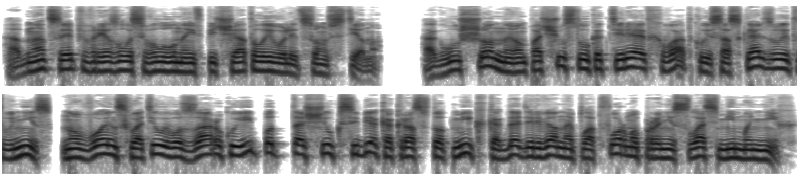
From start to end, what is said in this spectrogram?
Одна цепь врезалась в Луна и впечатала его лицом в стену. Оглушенный, он почувствовал, как теряет хватку и соскальзывает вниз, но воин схватил его за руку и подтащил к себе как раз в тот миг, когда деревянная платформа пронеслась мимо них.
